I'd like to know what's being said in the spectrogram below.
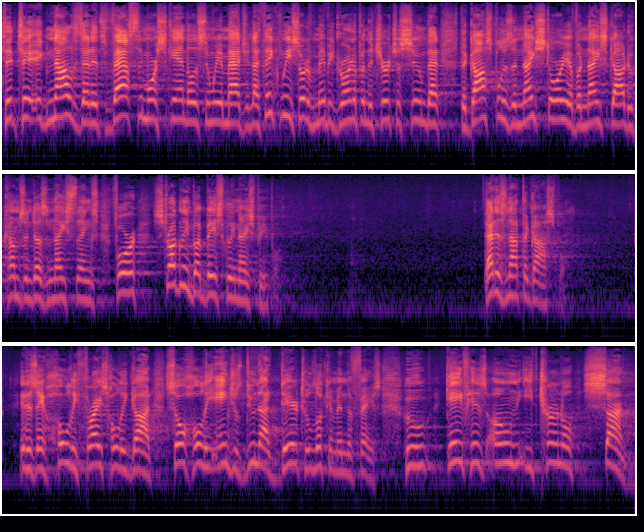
to, to acknowledge that it's vastly more scandalous than we imagined. I think we sort of maybe growing up in the church assume that the gospel is a nice story of a nice God who comes and does nice things for struggling but basically nice people. That is not the gospel. It is a holy, thrice holy God, so holy angels do not dare to look him in the face, who gave his own eternal Son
